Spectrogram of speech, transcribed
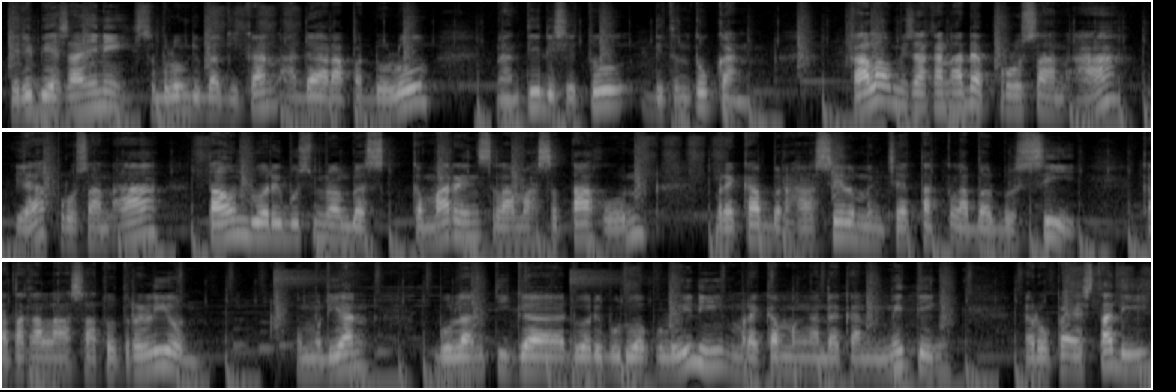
Jadi biasanya nih sebelum dibagikan ada rapat dulu, nanti di situ ditentukan. Kalau misalkan ada perusahaan A, ya perusahaan A tahun 2019 kemarin selama setahun mereka berhasil mencetak laba bersih katakanlah 1 triliun. Kemudian bulan 3 2020 ini mereka mengadakan meeting RUPS tadi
